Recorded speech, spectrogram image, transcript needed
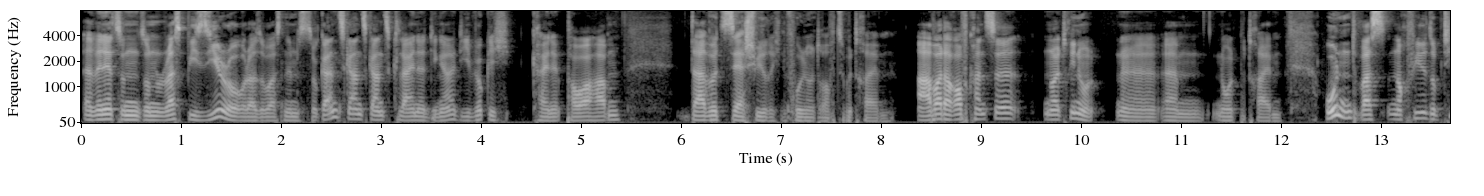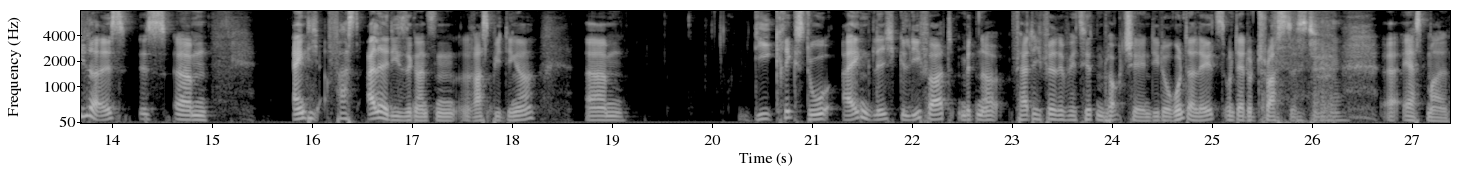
also wenn du jetzt so ein, so ein Raspberry Zero oder sowas nimmst, so ganz, ganz, ganz kleine Dinger, die wirklich keine Power haben, da wird es sehr schwierig, einen Full Node drauf zu betreiben. Aber darauf kannst du Neutrino äh, ähm, betreiben. Und was noch viel subtiler ist, ist ähm, eigentlich fast alle diese ganzen Raspi-Dinger, ähm, die kriegst du eigentlich geliefert mit einer fertig verifizierten Blockchain, die du runterlädst und der du trustest. äh, erstmal.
